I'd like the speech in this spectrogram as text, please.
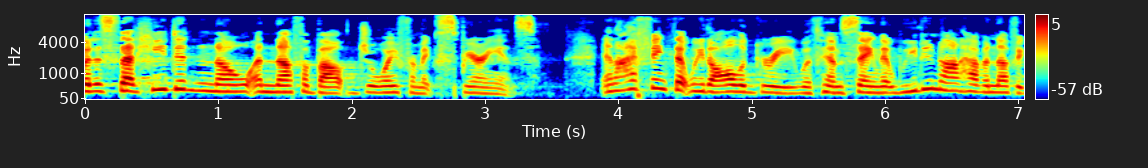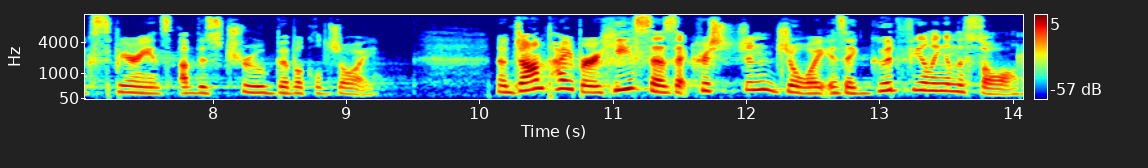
but it's that he didn't know enough about joy from experience. And I think that we'd all agree with him saying that we do not have enough experience of this true biblical joy. Now, John Piper, he says that Christian joy is a good feeling in the soul,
